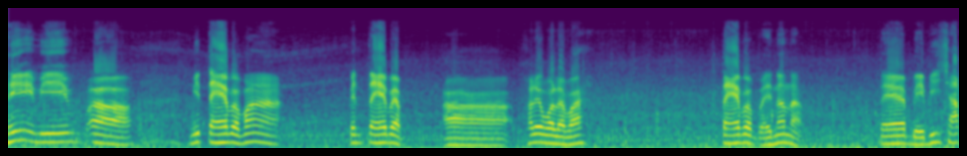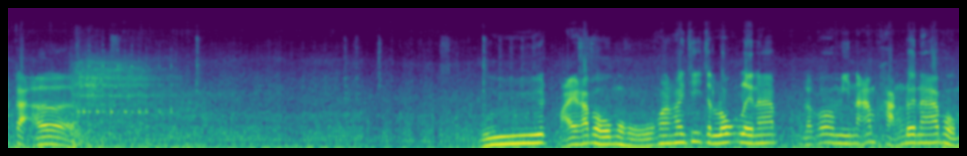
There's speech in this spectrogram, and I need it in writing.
นี่มีอ่ามีแต่แบบว่า เป็นแต่แบบ อ่าเขาเรียกว่าอะไรวะแต่แบบไอ้นั่นอะแต่เบบี้ชักอะเออวืดไปครับผมโอ้โหค่อนข้างที่จะลกเลยนะครับ แล้วก็มีน้ำขังด้วยนะครับผม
